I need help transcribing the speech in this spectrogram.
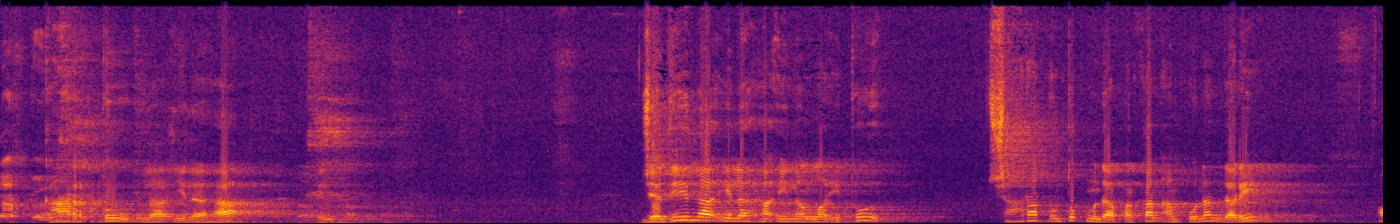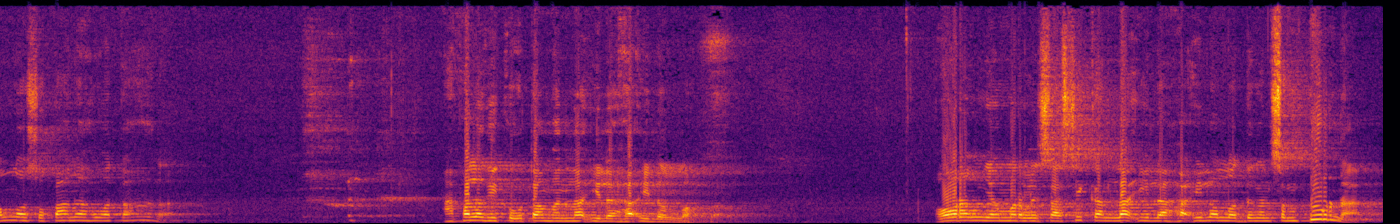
Kartu. Kartu la ilaha illallah. Jadi la ilaha illallah itu syarat untuk mendapatkan ampunan dari Allah Subhanahu wa taala. Apalagi keutamaan la ilaha illallah. Orang yang merealisasikan la ilaha illallah dengan sempurna,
